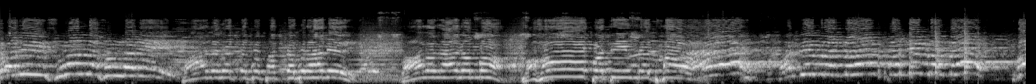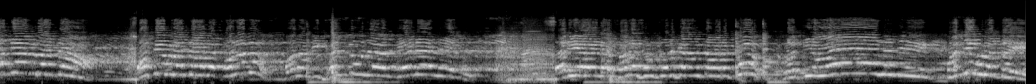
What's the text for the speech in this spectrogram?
ఎవరి సువర్ణ సుందరి? పాదవెత్తపు పట్టపు రాణి బాలనాగమ్మ మహాపతివ్రత. పతివ్రత. సరి అయిన సరస్సు దొరికినంత వరకు ప్రతి ఆడది పతివ్రతయే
